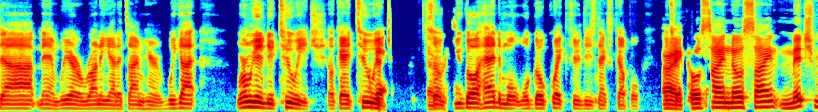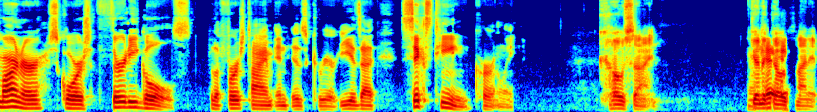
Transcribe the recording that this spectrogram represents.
uh, man. We are running out of time here. We got. We're only gonna do two each. Okay, two okay. each. So you go ahead and we'll we'll go quick through these next couple. All right, co-sign, no sign. Mitch Marner scores 30 goals for the first time in his career. He is at 16 currently. Co-sign. Gonna okay. co-sign it.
